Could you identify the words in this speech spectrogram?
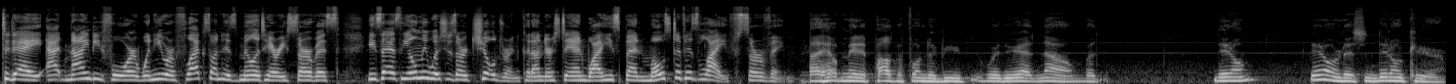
Today, at 94, when he reflects on his military service, he says he only wishes our children could understand why he spent most of his life serving. I helped make it possible for them to be where they're at now, but they don't, they don't listen, they don't care.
